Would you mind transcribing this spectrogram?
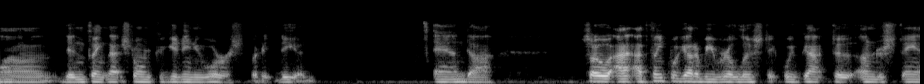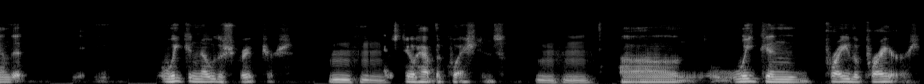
Uh, didn't think that storm could get any worse, but it did. And uh, so I, I, think we got to be realistic. We've got to understand that we can know the scriptures mm-hmm. and still have the questions. Mm-hmm. Uh, we can pray the prayers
